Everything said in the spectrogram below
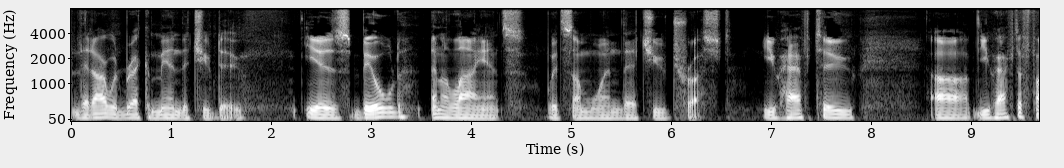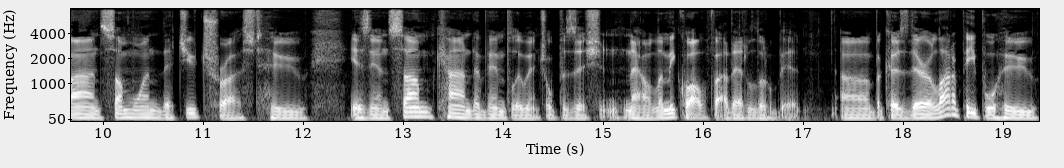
that I would recommend that you do is build an alliance with someone that you trust. You have to Uh, you have to find someone that you trust who is in some kind of influential position. Now, let me qualify that a little bit uh, because there are a lot of people who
